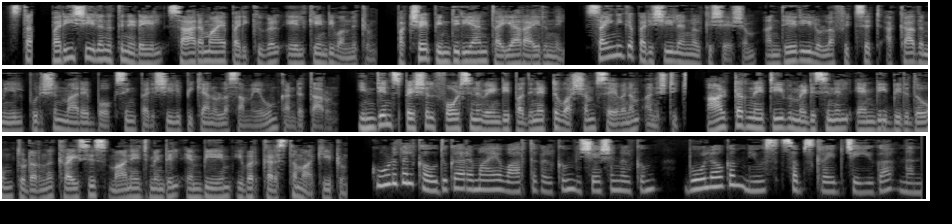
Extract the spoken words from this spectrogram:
പരിശീലനത്തിനിടയിൽ സാരമായ പരിക്കുകൾ ഏൽക്കേണ്ടി വന്നിട്ടുണ്ട്. പക്ഷേ പിന്തിരിയാൻ തയ്യാറായിരുന്നില്ല. സൈനിക പരിശീലനങ്ങൾക്ക് ശേഷം അന്ധേരിയിലുള്ള ഫിറ്റ്സെറ്റ് അക്കാദമിയിൽ പുരുഷന്മാരെ ബോക്സിംഗ് പരിശീലിപ്പിക്കാനുള്ള സമയവും കണ്ടെത്താറുണ്ട്. ഇന്ത്യൻ സ്പെഷ്യൽ ഫോഴ്സിനു വേണ്ടി പതിനെട്ട് വർഷം സേവനം അനുഷ്ഠിച്ചു. ആൾട്ടർനേറ്റീവ് മെഡിസിനിൽ എം ഡി ബിരുദവും തുടർന്ന് ക്രൈസിസ് മാനേജ്മെന്റിൽ എം ഇവർ കരസ്ഥമാക്കിയിട്ടുണ്ട്. കൂടുതൽ കൗതുകകരമായ വാർത്തകൾക്കും വിശേഷങ്ങൾക്കും ഭൂലോകം ന്യൂസ് സബ്സ്ക്രൈബ് ചെയ്യുക. നന്ദി.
